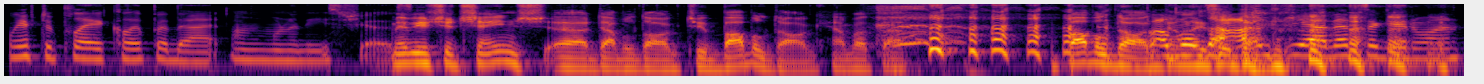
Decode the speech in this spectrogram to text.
We have to play a clip of that on one of these shows. Maybe you should change uh, Double Dog to Bubble Dog. How about that? Bubble Dog. Bubble Don't they say Dog. Yeah, that's a good one.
